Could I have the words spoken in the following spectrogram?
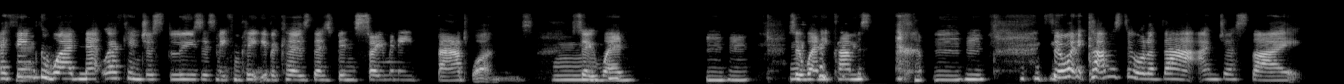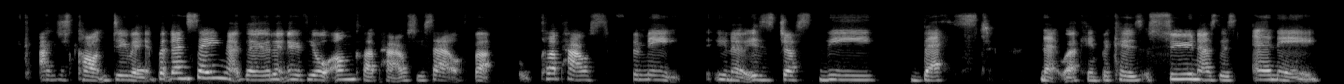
I think yeah. the word networking just loses me completely because there's been so many bad ones. Mm-hmm. So when, mm-hmm. so when it comes, mm-hmm. so when it comes to all of that, I'm just like, I just can't do it. But then saying that though, I don't know if you're on Clubhouse yourself, but Clubhouse for me, you know, is just the best networking because as soon as there's any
